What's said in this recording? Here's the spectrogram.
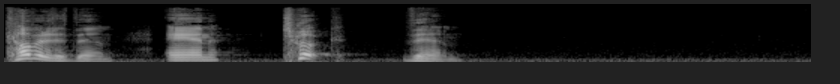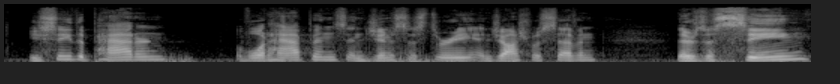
Coveted them and took them. You see the pattern of what happens in Genesis 3 and Joshua 7? There's a seeing,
